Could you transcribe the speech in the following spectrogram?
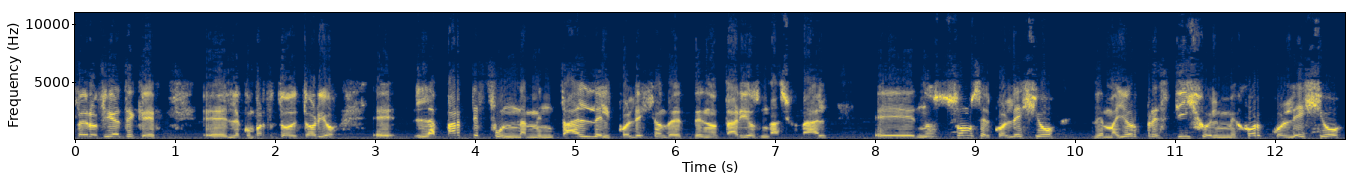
Pedro, fíjate que eh, le comparto tu auditorio. Eh, la parte fundamental del Colegio de, Notarios Nacional, eh, somos el colegio de mayor prestigio, el mejor colegio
